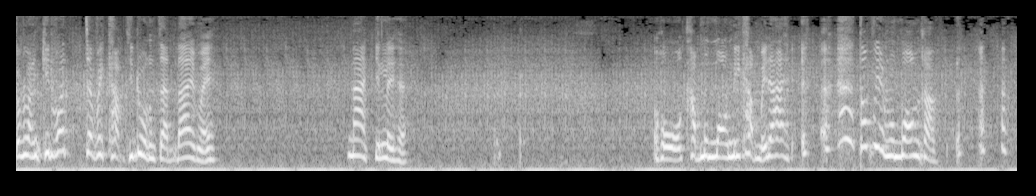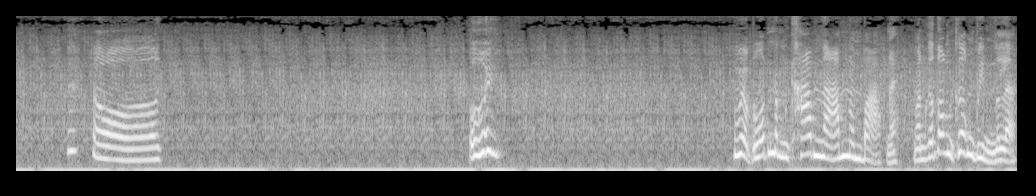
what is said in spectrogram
กำลังคิดว่าจะไปขับที่ดวงจันทร์ได้ไหม น่าคิดเลยค่ะ โอ้โห ขับมุมมองนี้ขับไม่ได้ ต้องเปลี่ยนมุมมองขับอ๋อเอ้ย คือแบบรถมันข้ามน้ำลำบากไงมันก็ต้องเครื่องบินนั่นแหละ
